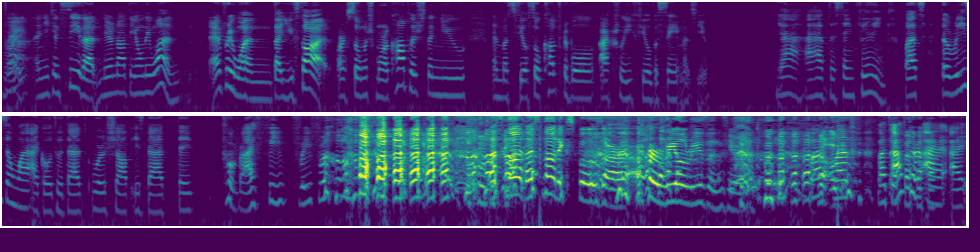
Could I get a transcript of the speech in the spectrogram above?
Right. Yeah, and you can see that you're not the only one. Everyone that you thought are so much more accomplished than you and must feel so comfortable actually feel the same as you. Yeah, I have the same feeling. But the reason why I go to that workshop is that they provide free free food. let's not let's not expose our, our real reasons here. but, but, but after I, I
